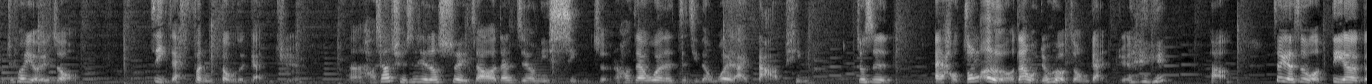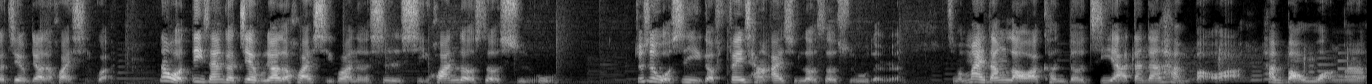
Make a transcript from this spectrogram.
你就会有一种自己在奋斗的感觉。嗯，好像全世界都睡着了，但只有你醒着，然后在为了自己的未来打拼，就是，哎，好中二哦，但我就会有这种感觉。好，这个是我第二个戒不掉的坏习惯。那我第三个戒不掉的坏习惯呢，是喜欢垃圾食物。就是我是一个非常爱吃垃圾食物的人，什么麦当劳啊、肯德基啊、丹丹汉堡啊、汉堡王啊，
